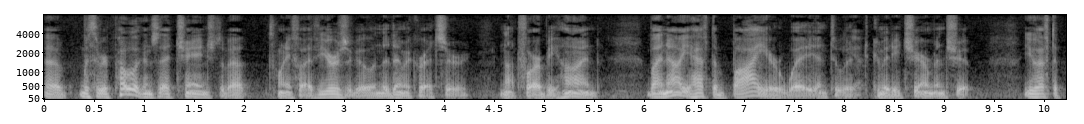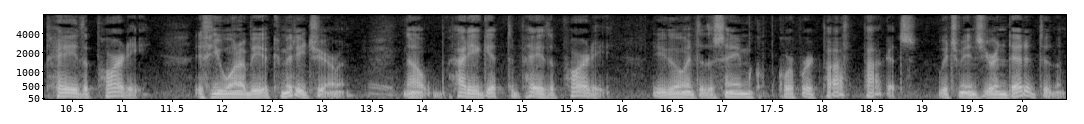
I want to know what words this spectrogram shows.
Uh, with the Republicans, that changed about 25 years ago, and the Democrats are not far behind. By now, you have to buy your way into a yeah. committee chairmanship. You have to pay the party if you want to be a committee chairman. Right. Now, how do you get to pay the party? you go into the same corporate po pockets, which means you're indebted to them.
